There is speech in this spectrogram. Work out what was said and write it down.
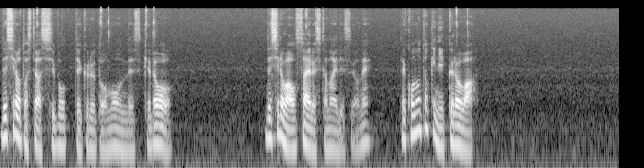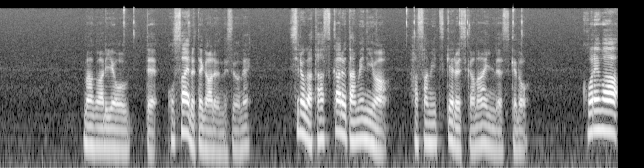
で白としては絞ってくると思うんですけどで白はオサえるしかないですよね。でこの時に黒は曲がりを打ってオサえる手があるんですよね。白が助かるためには挟みつけるしかないんですけどこれは、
